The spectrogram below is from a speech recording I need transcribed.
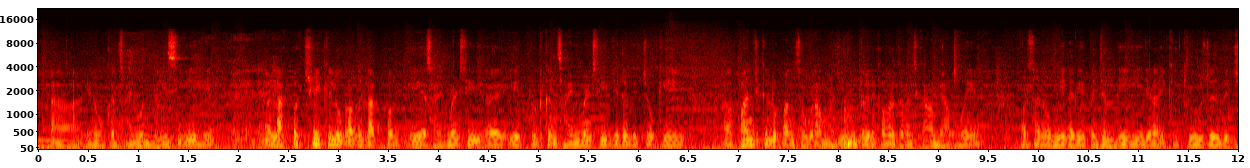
ਇਹਨਾਂ ਨੂੰ ਕੰਸਾਈਨਮੈਂਟ ਮਿਲੀ ਸੀਗੀ ਇਹ। ਲਗਭਗ 6 ਕਿਲੋਗ੍ਰਾਮ ਦੇ ਲਗਭਗ ਇਹ ਅਸਾਈਨਮੈਂਟ ਸੀ ਇਹ ਟੋਟਲ ਕੰਸਾਈਨਮੈਂਟ ਸੀ, ਜਿਹਦੇ ਵਿੱਚੋਂ ਕਿ 5 ਕਿਲੋ 500 ਗ੍ਰਾਮ ਹਜੇ ਹੁਣ ਤੱਕ ਰਿਕਵਰ ਕਰਨ 'ਚ ਕਾਮਯਾਬ ਹੋਏ ਆ। ਔਰ ਸਾਨੂੰ ਉਮੀਦ ਹੈ ਵੀ ਜਲਦੀ ਹੀ ਜਿਹੜਾ ਇੱਕ ਅਕਿਊਜ਼ਡ ਦੇ ਵਿੱਚ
